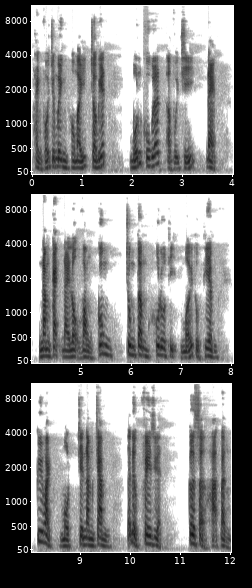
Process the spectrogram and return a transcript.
thành phố Hồ Chí Minh hôm ấy cho biết 4 khu đất ở vị trí đẹp nằm cạnh đại lộ vòng cung trung tâm khu đô thị mới Thủ Thiêm, quy hoạch 1 trên 500 đã được phê duyệt, cơ sở hạ tầng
